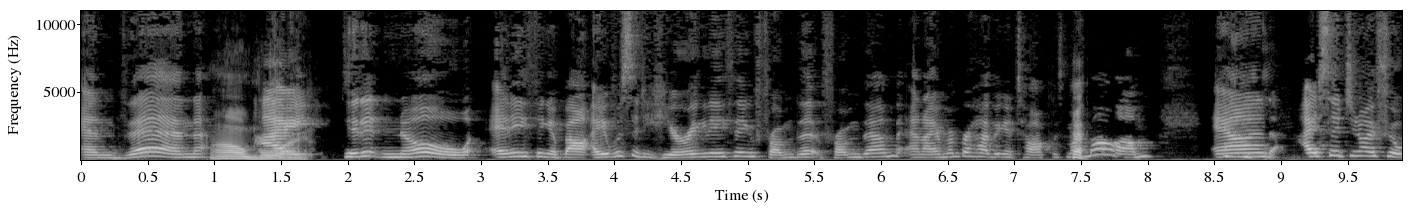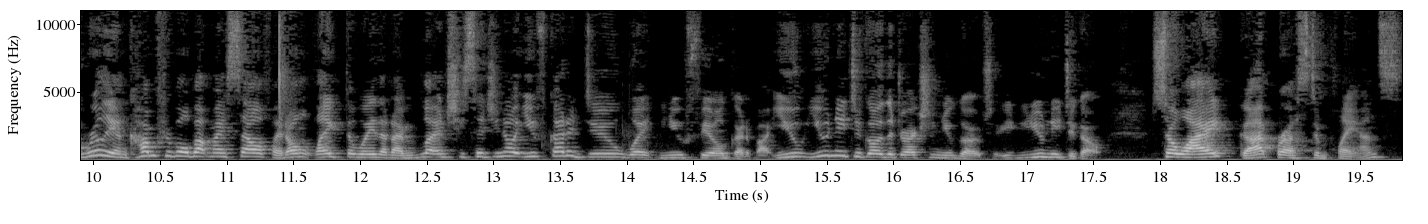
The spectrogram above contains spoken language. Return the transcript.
And then oh, I didn't know anything about I wasn't hearing anything from the from them. And I remember having a talk with my mom and I said, you know, I feel really uncomfortable about myself. I don't like the way that I'm and she said, you know what, you've got to do what you feel good about. You you need to go the direction you go to. You need to go. So I got breast implants.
